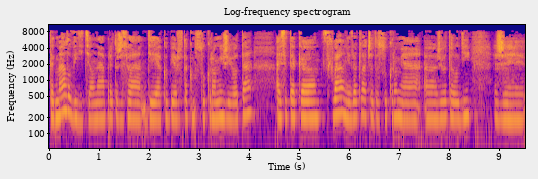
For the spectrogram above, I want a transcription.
tak málo viditeľná, pretože sa deje akoby až v takom súkromí života, aj sa tak eh, schválne zatláča do súkromia eh, života ľudí, že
